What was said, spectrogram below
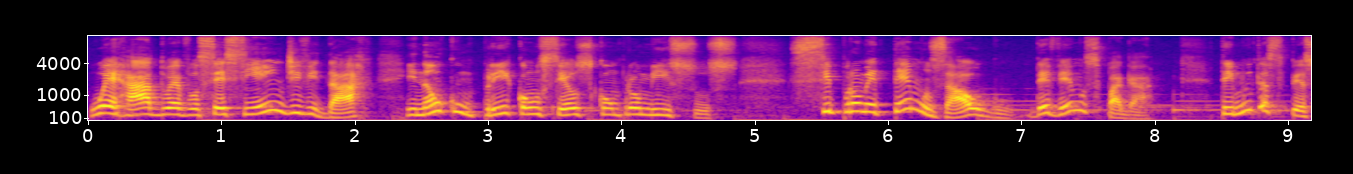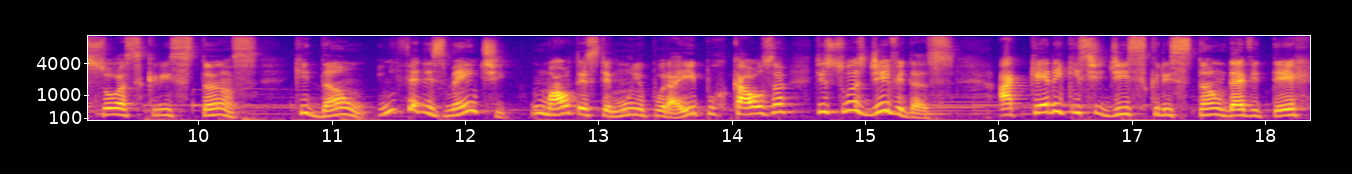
O errado é você se endividar e não cumprir com seus compromissos. Se prometemos algo, devemos pagar. Tem muitas pessoas cristãs que dão, infelizmente, um mau testemunho por aí por causa de suas dívidas. Aquele que se diz cristão deve ter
